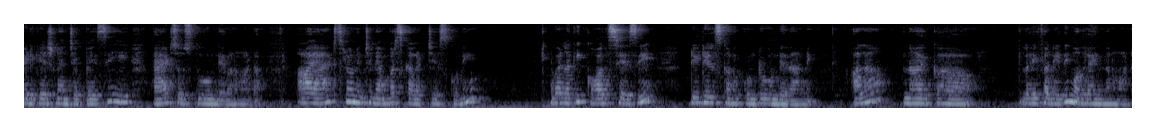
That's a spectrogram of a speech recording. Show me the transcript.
ఎడ్యుకేషన్ అని చెప్పేసి యాడ్స్ వస్తూ ఉండేవన్నమాట. ఆ యాడ్స్లో నుంచి నెంబర్స్ కలెక్ట్ చేసుకొని వాళ్ళకి కాల్స్ చేసి డీటెయిల్స్ కనుక్కుంటూ ఉండేదాన్ని. అలా నా యొక్క లైఫ్ అనేది మొదలైందనమాట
